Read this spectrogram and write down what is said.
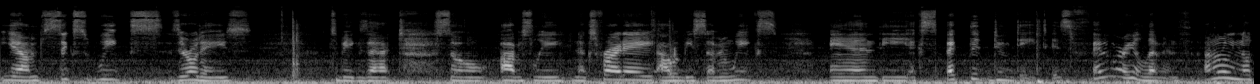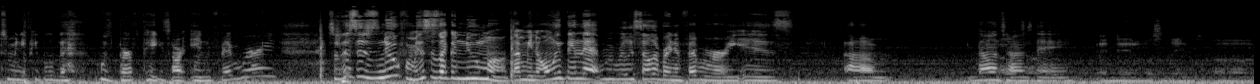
yeah i'm six weeks zero days to be exact. So obviously next friday i would be seven weeks and the expected due date is february 11th i don't really know too many people that whose birthdays are in february so this is new for me this is like a new month i mean the only thing that we really celebrate in february is um valentine's day And then what's the name? Uh,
